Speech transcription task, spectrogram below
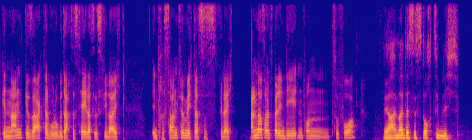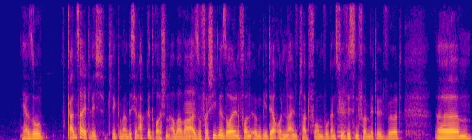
genannt, gesagt hat, wo du gedacht hast, hey, das ist vielleicht interessant für mich, das ist vielleicht anders als bei den Diäten von zuvor? Ja, einmal, das ist doch ziemlich, ja, so ganzheitlich, klingt immer ein bisschen abgedroschen, aber war also verschiedene Säulen von irgendwie der Online-Plattform, wo ganz viel Wissen vermittelt wird. Ähm,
